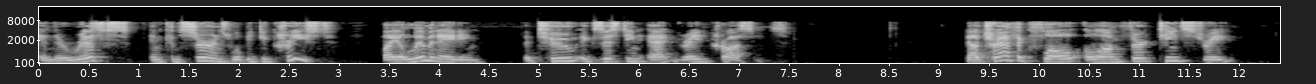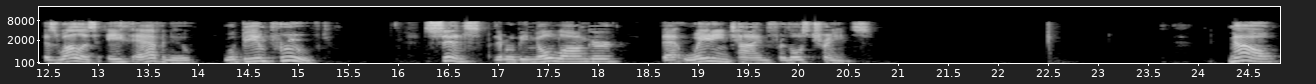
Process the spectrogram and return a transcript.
and their risks and concerns will be decreased by eliminating the two existing at-grade crossings. Now, traffic flow along 13th Street as well as 8th Avenue will be improved since there will be no longer that waiting time for those trains. Now,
